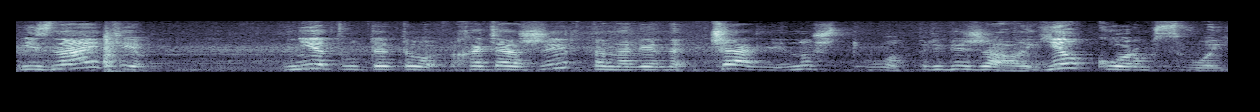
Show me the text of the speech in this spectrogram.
И знаете, нет вот этого, хотя жир-то, наверное, Чарли, ну что, вот, прибежала, ел корм свой.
